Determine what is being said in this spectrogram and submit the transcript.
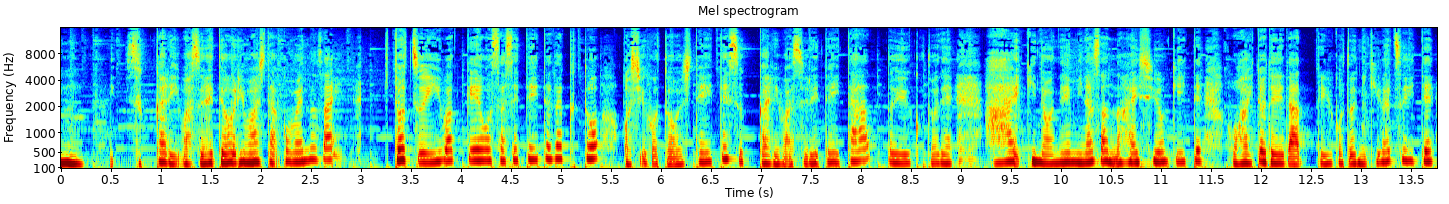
うんすっかり忘れておりました。ごめんなさい。一つ言い訳をさせていただくとお仕事をしていてすっかり忘れていたということではい昨日ね皆さんの配信を聞いてホワイトデーだっていうことに気がついて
